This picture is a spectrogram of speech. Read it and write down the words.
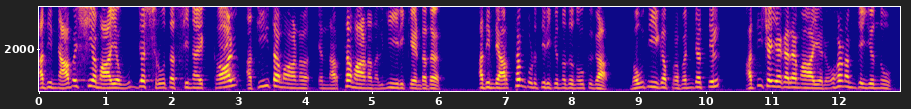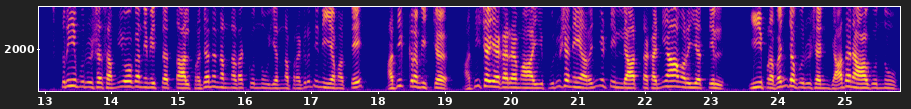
അതിനാവശ്യമായ ഊർജസ്രോതസ്സിനേക്കാൾ അതീതമാണ് എന്നർത്ഥമാണ് നൽകിയിരിക്കേണ്ടത്. അതിന്റെ അർത്ഥം കൊടുത്തിരിക്കുന്നത് നോക്കുക. ഭൗതിക പ്രപഞ്ചത്തിൽ അതിശയകരമായ രോഹണം ചെയ്യുന്നു. സ്ത്രീ പുരുഷ സംയോഗ നിമിത്തത്താൽ പ്രജനനം നടക്കുന്നു എന്ന പ്രകൃതി നിയമത്തെ അതിക്രമിച്ച് അതിശയകരമായി പുരുഷനെ അറിഞ്ഞിട്ടില്ലാത്ത കന്യാമറിയത്തിൽ ഈ പ്രപഞ്ച പുരുഷൻ ജാതനാകുന്നു.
